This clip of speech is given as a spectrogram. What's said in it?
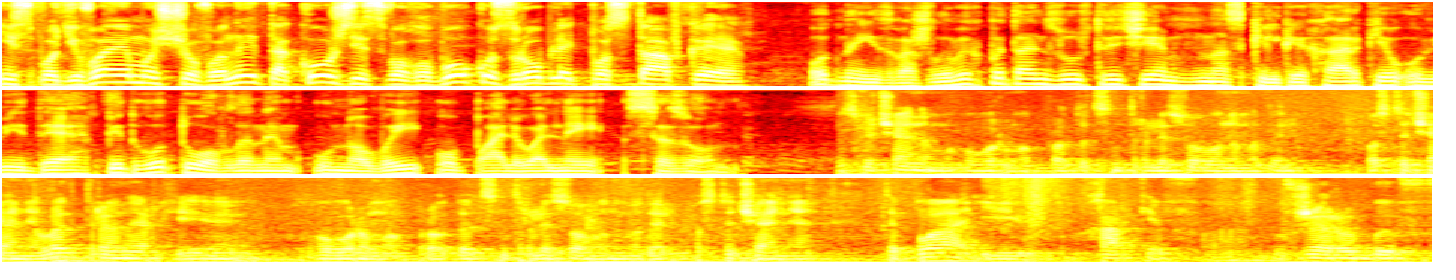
і сподіваємося, що вони також зі свого боку зроблять поставки. Одне із важливих питань зустрічі наскільки Харків увійде підготовленим у новий опалювальний сезон. Звичайно, ми говоримо про децентралізовану модель постачання електроенергії, говоримо про децентралізовану модель постачання тепла, і Харків вже робив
